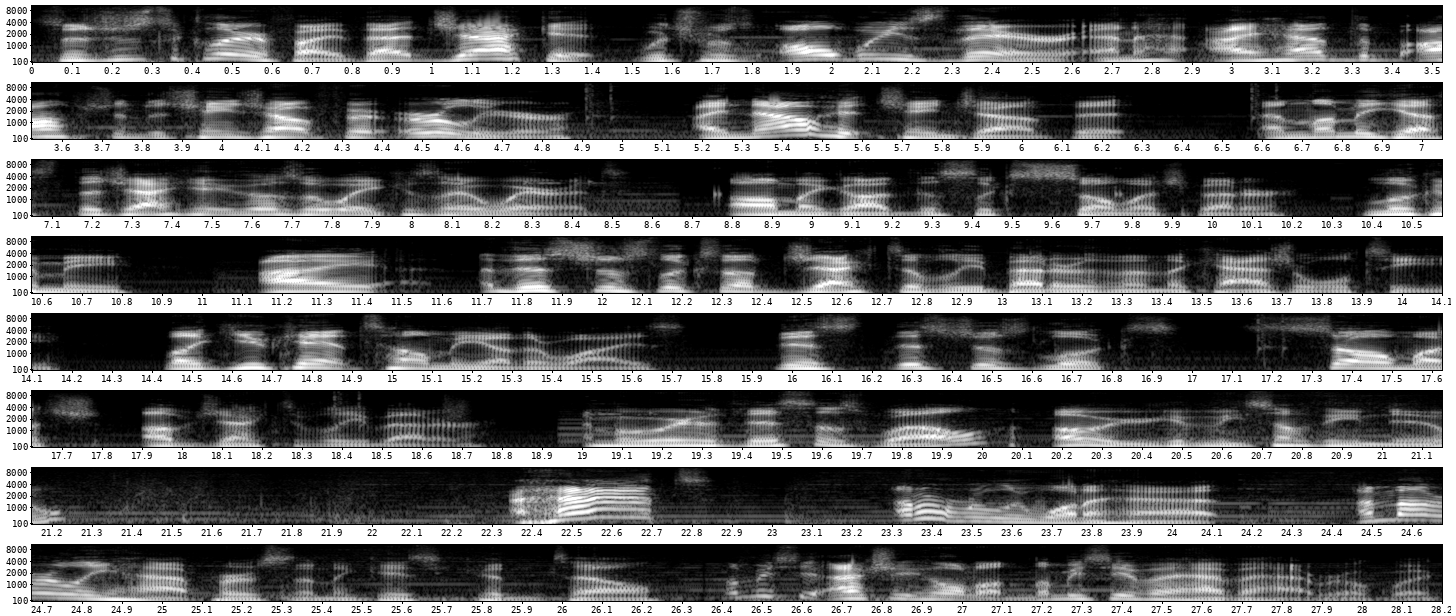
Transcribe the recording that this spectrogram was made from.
So just to clarify, that jacket, which was always there, and I had the option to change outfit earlier, I now hit change outfit, and let me guess, the jacket goes away because I wear it. Oh my god, this looks so much better. Look at me. I this just looks objectively better than the casual tee. Like you can't tell me otherwise. This this just looks so much objectively better. I'm aware of this as well. Oh, you're giving me something new? A hat? I don't really want a hat. I'm not really a hat person, in case you couldn't tell. Let me see. Actually, hold on. Let me see if I have a hat real quick.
